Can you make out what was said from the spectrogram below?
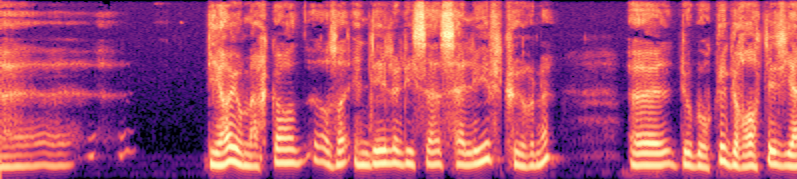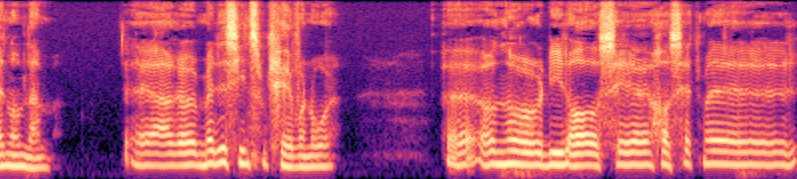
uh, De har jo merka altså en del av disse cellegiftkurene Du går ikke gratis gjennom dem. Det er medisin som krever noe. Og når de da ser, har sett meg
